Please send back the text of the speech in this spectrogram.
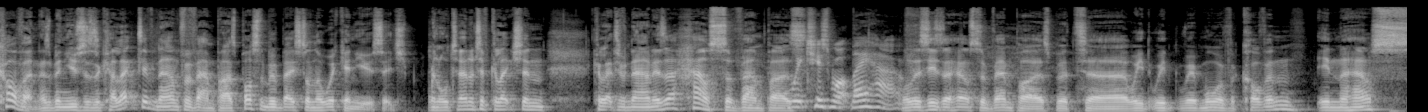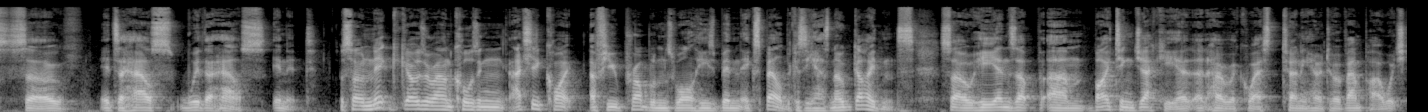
Coven has been used as a collective noun for vampires, possibly based on the Wiccan usage. An alternative collection collective noun is a house of vampires. Which is what they have. Well, this is a house of vampires, but uh, we, we, we're more of a coven in the house, so it's a house with a house in it. So Nick goes around causing actually quite a few problems while he's been expelled because he has no guidance. So he ends up um, biting Jackie at, at her request, turning her into a vampire, which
